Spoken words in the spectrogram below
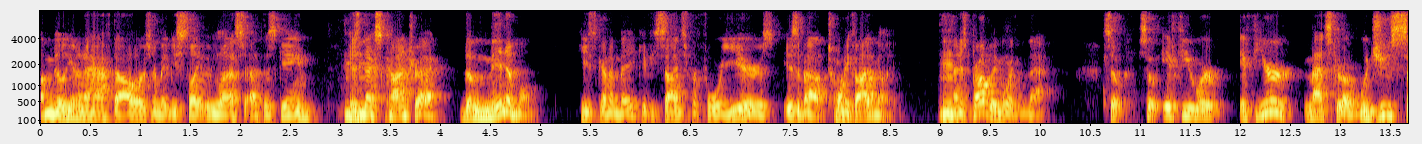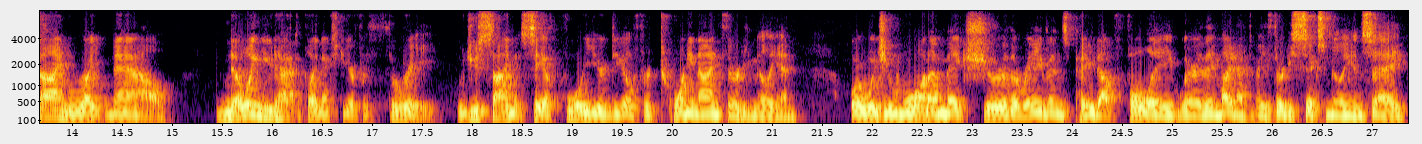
a million and a half dollars or maybe slightly less at this game. His mm-hmm. next contract, the minimum he's going to make if he signs for four years is about 25 million, mm. and it's probably more than that. So, so if you were, if you're Matt Skura, would you sign right now, knowing you'd have to play next year for three? Would you sign, say, a four-year deal for 29, 30 million? Or would you want to make sure the Ravens paid up fully, where they might have to pay 36 million, say,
